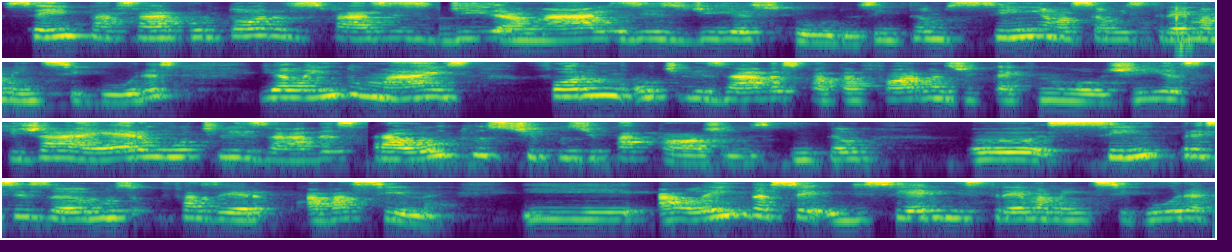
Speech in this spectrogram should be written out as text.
sem passar por todas as fases de análises de estudos. Então, sim, elas são extremamente seguras. E além do mais, foram utilizadas plataformas de tecnologias que já eram utilizadas para outros tipos de patógenos. Então, uh, sim, precisamos fazer a vacina. E além de serem extremamente seguras,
